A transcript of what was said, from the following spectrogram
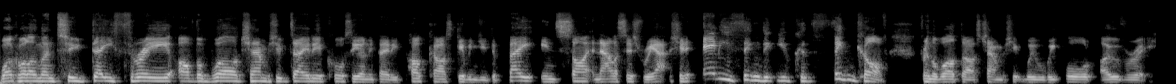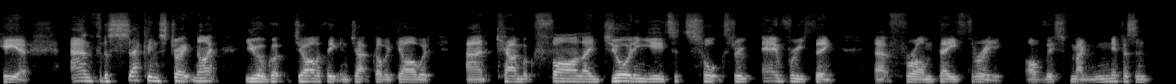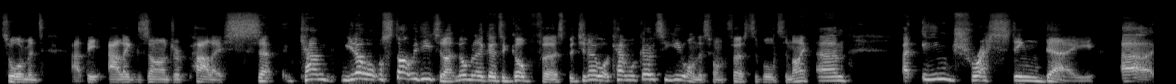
Welcome along then to day three of the World Championship Daily. Of course, the only daily podcast giving you debate, insight, analysis, reaction, anything that you could think of from the World Darts Championship. We will be all over it here. And for the second straight night, you have got Jarleth and Jack Gobby Garwood and Cam McFarlane joining you to talk through everything uh, from day three of this magnificent tournament at the Alexandra Palace. Uh, Cam, you know what? We'll start with you tonight. Normally I go to Gob first, but you know what, Cam? We'll go to you on this one first of all tonight. Um, an interesting day. Uh,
